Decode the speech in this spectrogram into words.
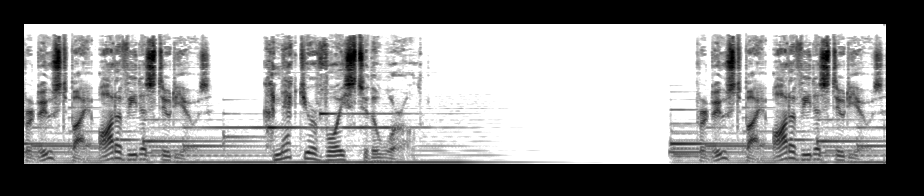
Produced by Audavita Studios. Connect your voice to the world. Produced by Audavita Studios.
